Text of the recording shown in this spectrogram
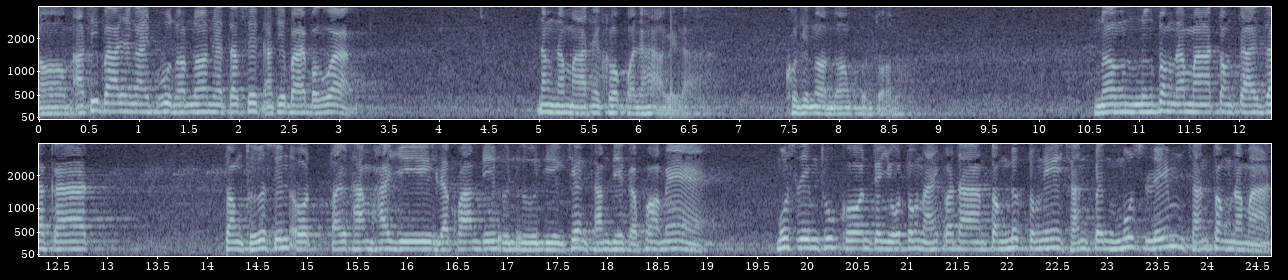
น้อม อธิบายยังไงพูดนอบน้อมเนี่ยตับซิดอธิบายบอกว่า นั่งนมาให้ครบวันละห้าเวลา คนที่นอบน้อมคนต่อเราน้องหนึ่งต้องนมาต้องจ่ายสกาดต้องถือสินอดไปทำฮายีและความดีอื่น ๆ อีก เช่นทำดีกับพ่อแม่ มุสลิมทุกคนจะอยู่ตรงไหนก็ตาม ต้องนึกตรงนี้ ฉันเป็นมุสลิม ฉันต้องนมาด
